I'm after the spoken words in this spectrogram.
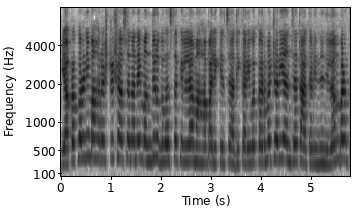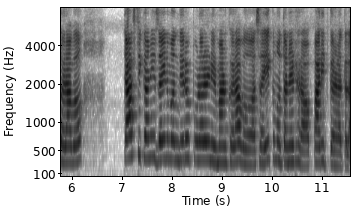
या प्रकरणी महाराष्ट्र शासनाने मंदिर उद्ध्वस्त केलेल्या महापालिकेचे अधिकारी व कर्मचारी यांचे तातडीने निलंबन करावं. त्याच ठिकाणी जैन मंदिर पुनर्निर्माण करावं असा एकमताने ठराव पारित करण्यात आला.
